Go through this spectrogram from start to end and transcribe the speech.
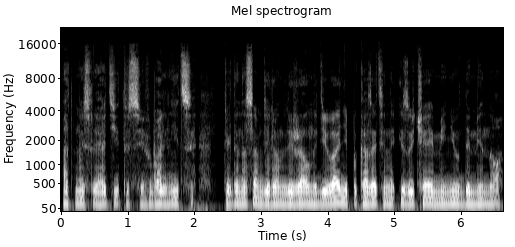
от мысли о Титусе в больнице, когда на самом деле он лежал на диване, показательно изучая меню домино.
